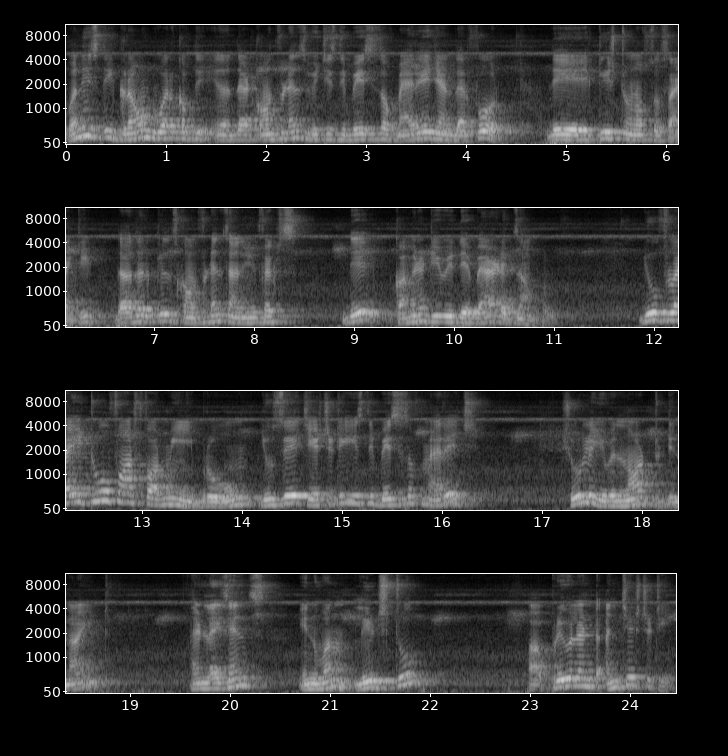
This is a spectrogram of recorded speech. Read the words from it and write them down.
One is the groundwork of the, uh, that confidence, which is the basis of marriage and therefore the keystone of society. The other kills confidence and infects the community with a bad example. You fly too fast for me, broom. You say chastity is the basis of marriage. Surely you will not deny it. And license in one leads to a prevalent unchastity.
